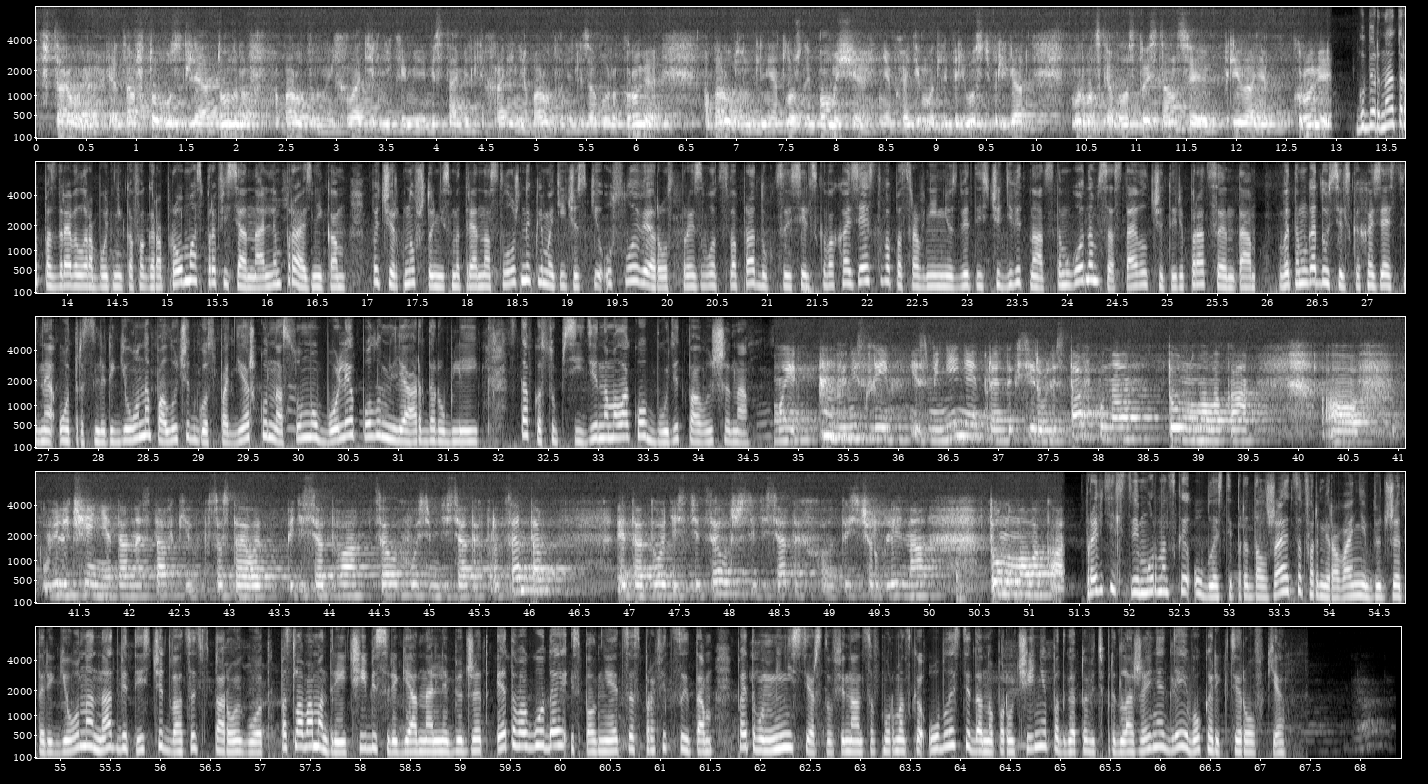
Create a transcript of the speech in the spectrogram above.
Второе – это автобус для доноров, оборудованный холодильниками, местами для хранения оборудования для забора крови, оборудование для неотложной помощи, необходимо для перевозки бригад Мурманской областной станции переливания крови. Губернатор поздравил работников агропрома с профессиональным праздником, подчеркнув, что несмотря на сложные климатические условия, рост производства продукции сельского хозяйства по сравнению с 2019 годом составил 4%. В этом году сельскохозяйственная отрасль региона получит господдержку на сумму более полумиллиарда рублей. Ставка субсидий на молоко будет повышена. Мы внесли изменения, проиндексировали ставку на тонну молока а, увеличение данной ставки составило 52,8%. Это до 10,6 тысяч рублей на тонну молока. В правительстве Мурманской области продолжается формирование бюджета региона на 2022 год. По словам Андрея Чибис, региональный бюджет этого года исполняется с профицитом. Поэтому Министерству финансов Мурманской области дано поручение подготовить предложение для его корректировки.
